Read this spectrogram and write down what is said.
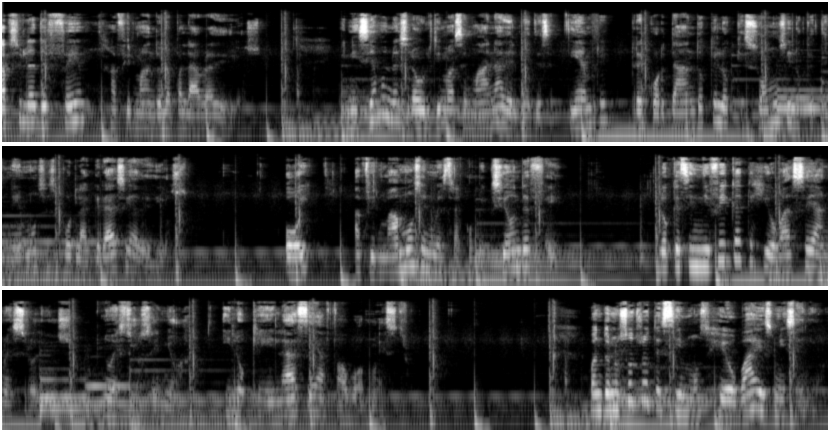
Cápsulas de fe afirmando la palabra de Dios. Iniciamos nuestra última semana del mes de septiembre recordando que lo que somos y lo que tenemos es por la gracia de Dios. Hoy afirmamos en nuestra convicción de fe lo que significa que Jehová sea nuestro Dios, nuestro Señor, y lo que Él hace a favor nuestro. Cuando nosotros decimos Jehová es mi Señor,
